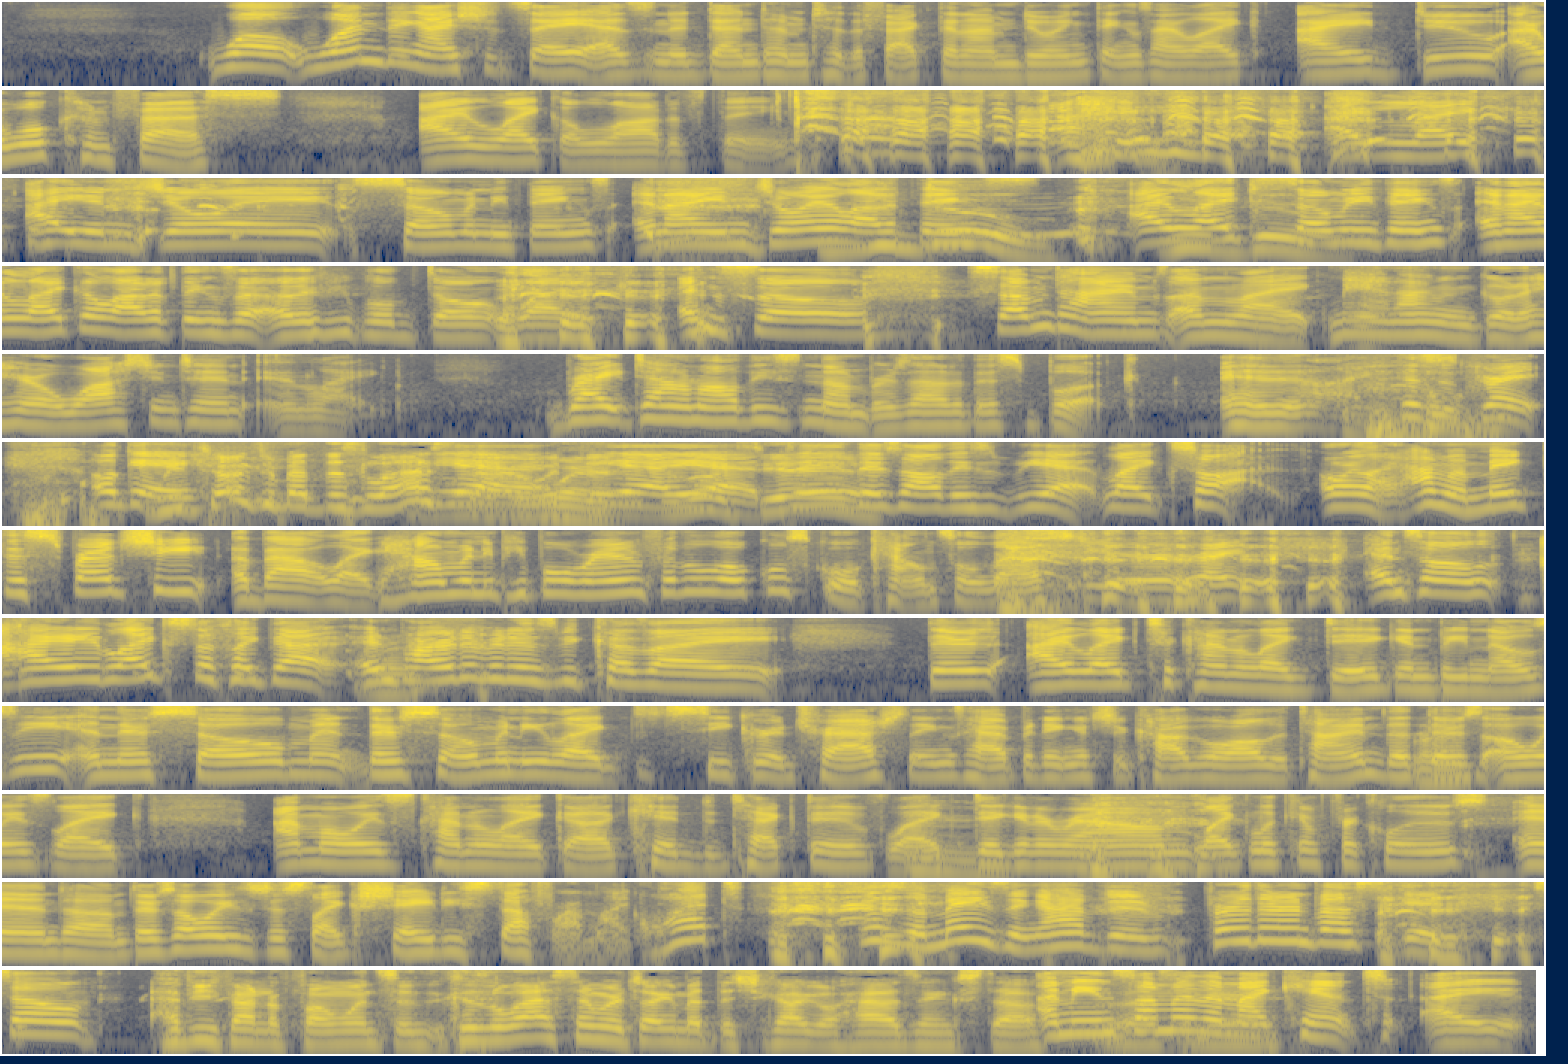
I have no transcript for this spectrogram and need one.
well, one thing I should say as an addendum to the fact that I'm doing things I like, I do I will confess I like a lot of things. I, I like I enjoy so many things and I enjoy a lot of things. I You like do. so many things and I like a lot of things that other people don't like. and so sometimes I'm like, man, I'm going to go to Harold Washington and like write down all these numbers out of this book. And like, this is great. Okay. We talked about this last yeah, time. With the, yeah, the yeah. yeah, yeah. There's all these, yeah, like so, I- or like I'm gonna make this spreadsheet about like how many people ran for the local school council last year, right? And so I like stuff like that, and part of it is because I there I like to kind of like dig and be nosy, and there's so many there's so many like secret trash things happening in Chicago all the time that there's always like. I'm always kind of like a kid detective, like Mm. digging around, like looking for clues. And um, there's always just like shady stuff where I'm like, what? This is amazing. I have to further investigate. So Have you found a fun one since? Because the last time we were talking about the Chicago housing stuff. I mean, some of them time I can't. I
